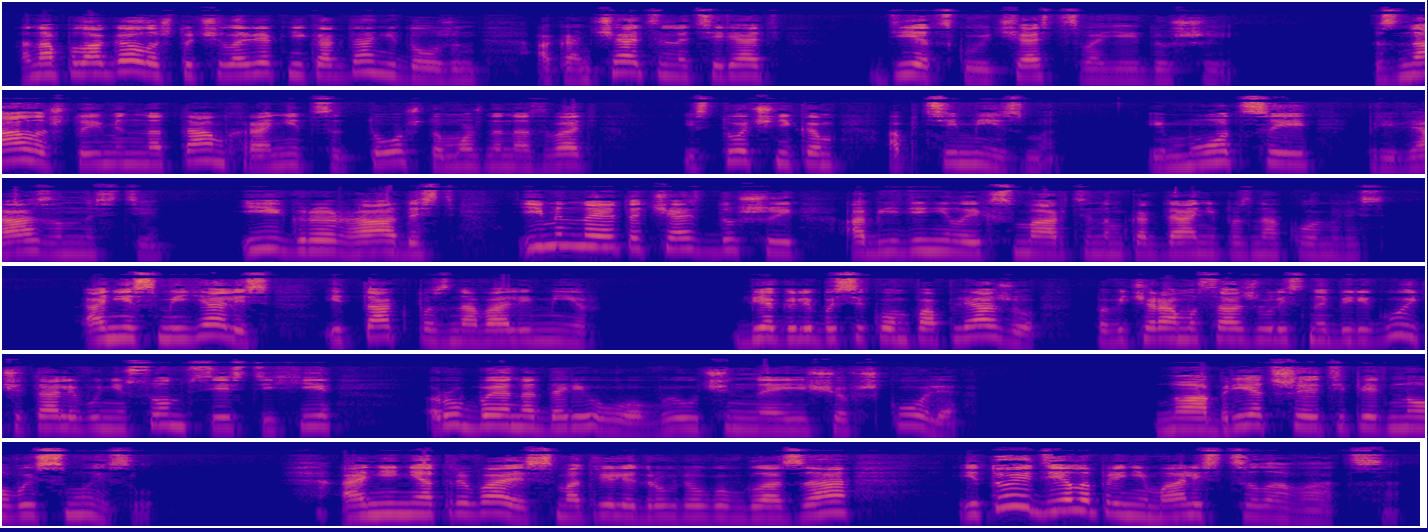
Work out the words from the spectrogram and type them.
Она полагала, что человек никогда не должен окончательно терять детскую часть своей души. Знала, что именно там хранится то, что можно назвать источником оптимизма, эмоции, привязанности, игры, радость. Именно эта часть души объединила их с Мартином, когда они познакомились. Они смеялись и так познавали мир. Бегали босиком по пляжу, по вечерам усаживались на берегу и читали в унисон все стихи Рубена Дарио, выученные еще в школе, но обретшие теперь новый смысл. Они, не отрываясь, смотрели друг другу в глаза и то и дело принимались целоваться.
